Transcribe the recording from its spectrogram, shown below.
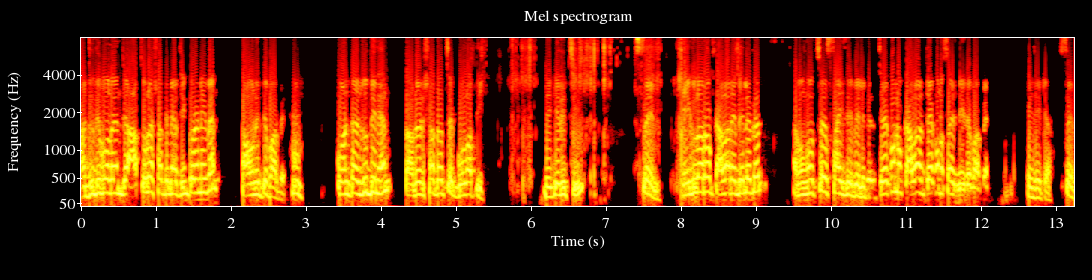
আর যদি বলেন যে আঁচলের সাথে ম্যাচিং করে নেবেন, তাও নিতে পারবে। হ্যাঁ কোনটা যদি নেন এর সাথে হচ্ছে গোলাপি। দেখিয়ে দিচ্ছি। সেম এগুলোরও কালার এভেলেবেল এবং হচ্ছে সাইজ এভেলেবেল যে কোনো কালার যে কোনো সাইজ নিতে পারবেন। এই যেটা সেম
